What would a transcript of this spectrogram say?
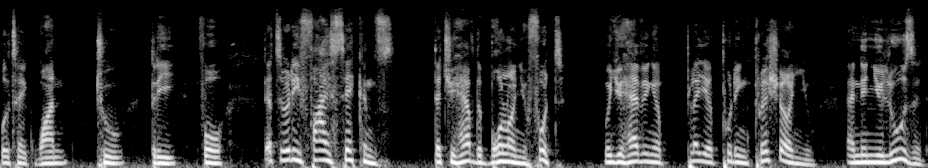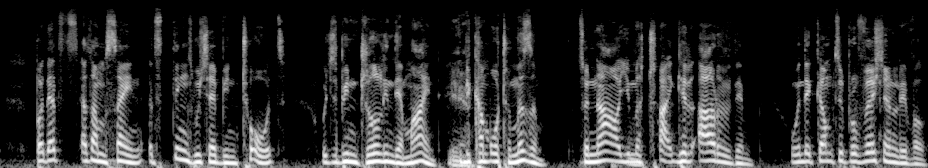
will take one, two, three, four. That's already five seconds that you have the ball on your foot. When you're having a player putting pressure on you, and then you lose it. But that's as I'm saying, it's things which have been taught, which has been drilled in their mind. Yeah. It become automism. So now you mm. must try and get it out of them when they come to professional level.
